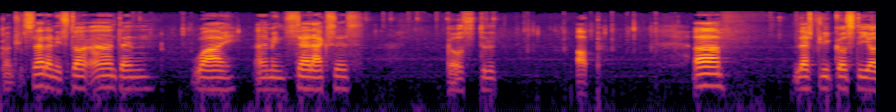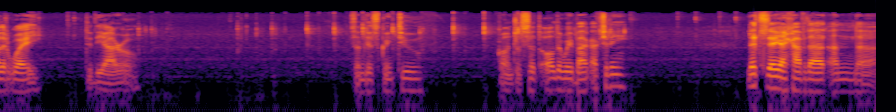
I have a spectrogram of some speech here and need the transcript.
Control Z and it's done. And then y I mean Z axis goes to the up. Uh, left click goes the other way to the arrow. So I'm just going to control set all the way back. Actually let's say I have that and uh,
